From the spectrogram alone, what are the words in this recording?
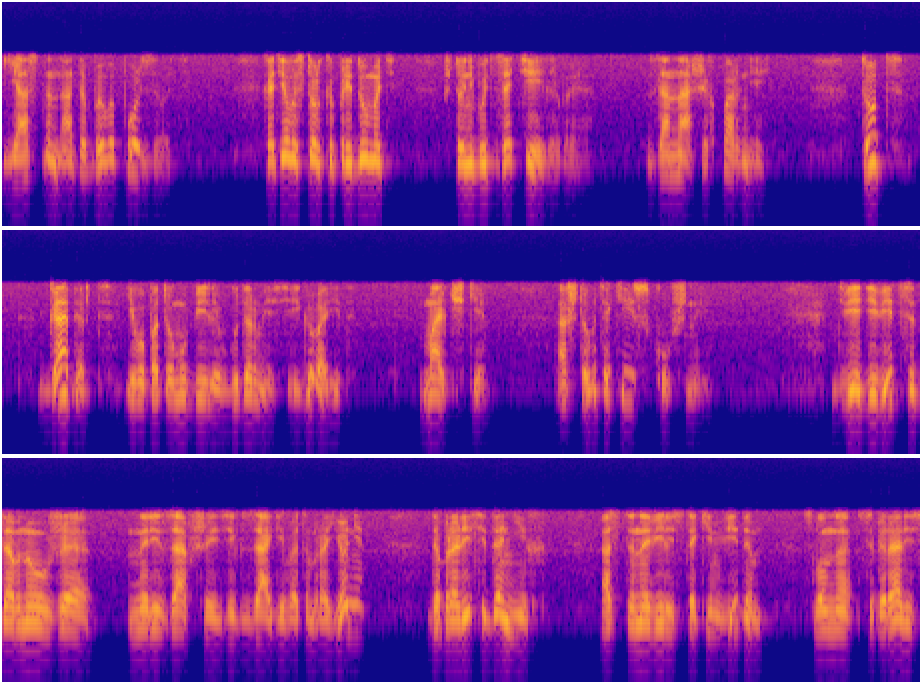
Ясно, надо было пользовать. Хотелось только придумать что-нибудь затейливое за наших парней. Тут Габерт, его потом убили в Гудермесе, и говорит, «Мальчики, а что вы такие скучные?» Две девицы, давно уже нарезавшие зигзаги в этом районе, добрались и до них, остановились таким видом, словно собирались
